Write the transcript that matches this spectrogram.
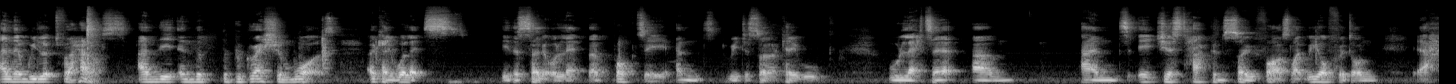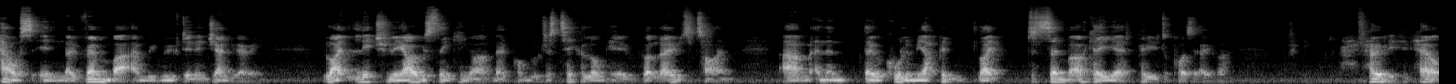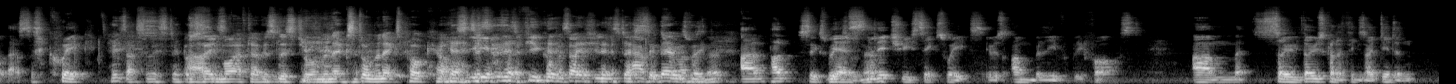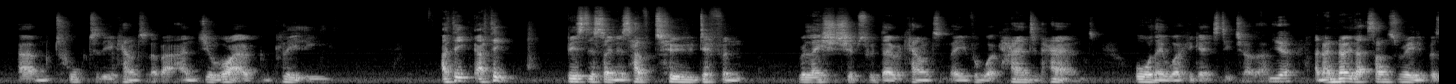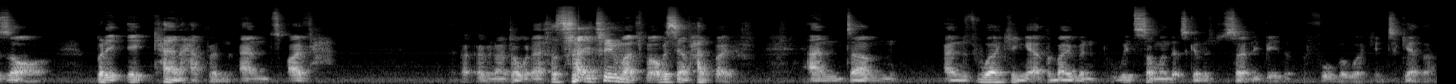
and then we looked for a house, and the and the, the progression was okay. Well, let's either sell it or let the property, and we decided okay, we'll we'll let it, um, and it just happened so fast. Like we offered on a house in November, and we moved in in January. Like literally, I was thinking, oh, no problem. We'll just tick along here. We've got loads of time. Um, and then they were calling me up in like December. Okay, yeah, pay your deposit over. Holy hell, that's quick. Who's that solicitor? But they might have to have a solicitor on the next on the next podcast. Yeah, there's, Yeah. there's a few conversations to have with them. I weeks, think. wasn't it? Um, pardon? Six weeks, yes, wasn't literally six weeks. It was unbelievably fast. Um, so those kind of things I didn't um, talk to the accountant about. And you're right, I completely. I think I think business owners have two different relationships with their accountant. They either work hand in hand or they work against each other. Yeah. And I know that sounds really bizarre, but it, it can happen. And I've, I mean, I don't want to say too much, but obviously I've had both. And, um, and working at the moment with someone that's going to certainly be the, the former working together.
